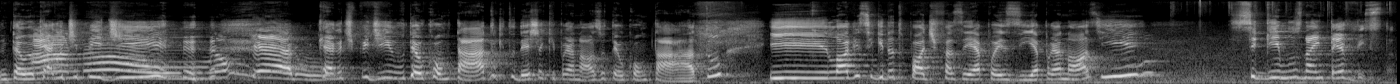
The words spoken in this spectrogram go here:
então eu ah, quero te não, pedir. Não quero. quero te pedir o teu contato, que tu deixa aqui para nós o teu contato. E logo em seguida tu pode fazer a poesia para nós e seguimos na entrevista.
